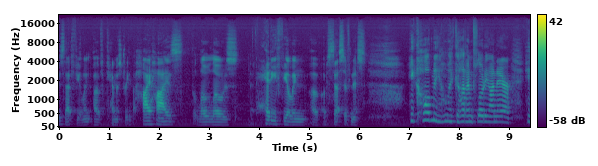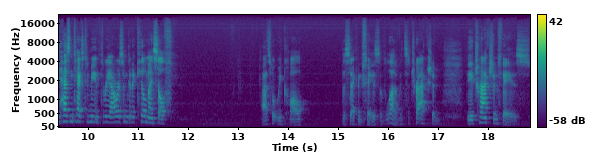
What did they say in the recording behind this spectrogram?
is that feeling of chemistry the high highs, the low lows, that heady feeling of obsessiveness. He called me. Oh my God, I'm floating on air. He hasn't texted me in three hours. I'm going to kill myself. That's what we call the second phase of love it's attraction. The attraction phase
